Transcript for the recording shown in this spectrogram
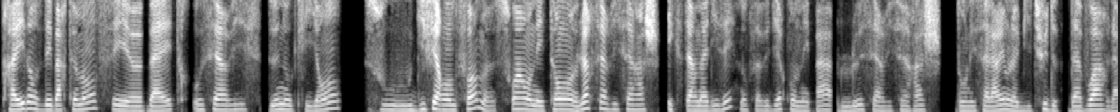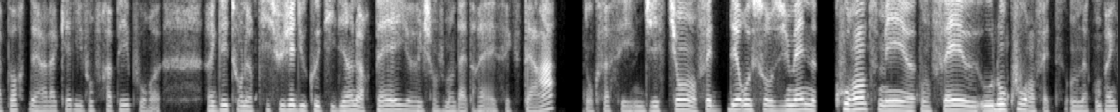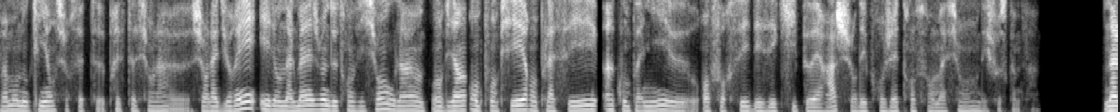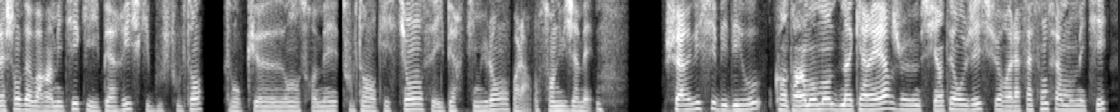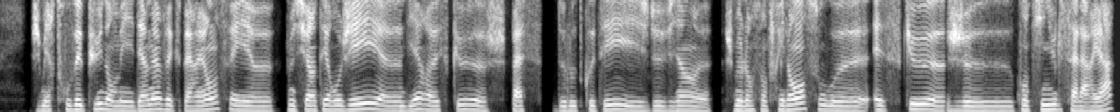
Travailler dans ce département, c'est bah, être au service de nos clients sous différentes formes, soit en étant leur service RH externalisé, donc ça veut dire qu'on n'est pas le service RH dont les salariés ont l'habitude d'avoir la porte derrière laquelle ils vont frapper pour euh, régler tous leurs petits sujets du quotidien, leur paye, euh, les changements d'adresse, etc. Donc ça, c'est une gestion en fait des ressources humaines courantes, mais euh, qu'on fait au long cours en fait. On accompagne vraiment nos clients sur cette prestation-là sur la durée. Et on a le management de transition où là, on vient en pompier remplacer, accompagner, renforcer des équipes RH sur des projets de transformation, des choses comme ça. On a la chance d'avoir un métier qui est hyper riche, qui bouge tout le temps. Donc euh, on se remet tout le temps en question, c'est hyper stimulant. Voilà, on s'ennuie jamais. Je suis arrivée chez BDO quand à un moment de ma carrière, je me suis interrogée sur la façon de faire mon métier. Je m'y retrouvais plus dans mes dernières expériences et euh, je me suis interrogée, euh, dire est-ce que je passe de l'autre côté et je deviens, je me lance en freelance ou est-ce que je continue le salariat?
